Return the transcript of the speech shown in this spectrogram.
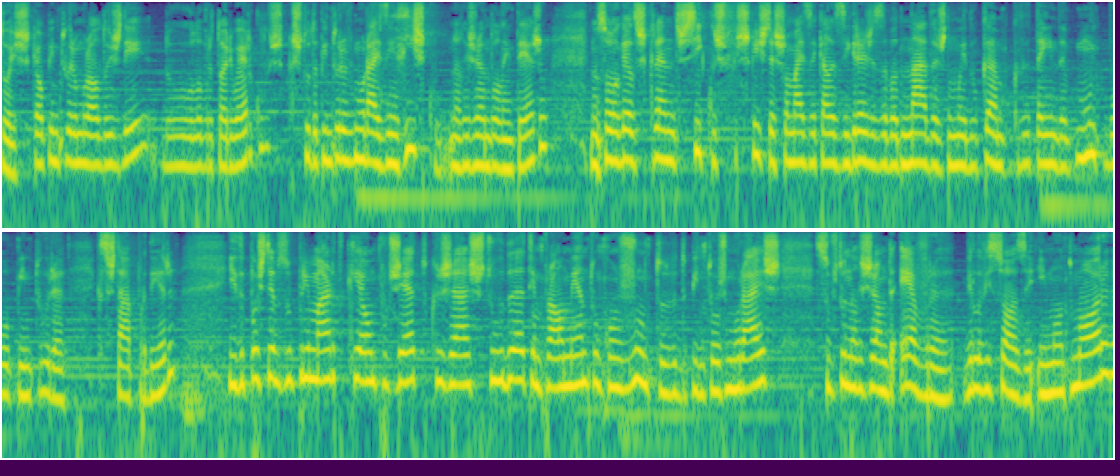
dois, que é o Pintura Mural 2D, do Laboratório Hércules, que estuda pinturas murais em risco na região do Alentejo. Não são aqueles grandes ciclos fresquistas, são mais aquelas igrejas abandonadas no meio do campo que têm ainda muito boa pintura que se está a perder. E depois temos o Primarte, que é um projeto que já estuda temporalmente um conjunto de pintores murais, sobretudo na região de Évora, Vila Viçosa e Montemor,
